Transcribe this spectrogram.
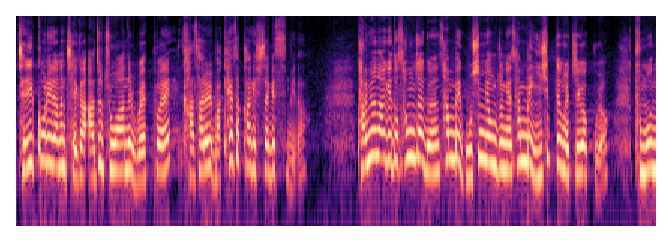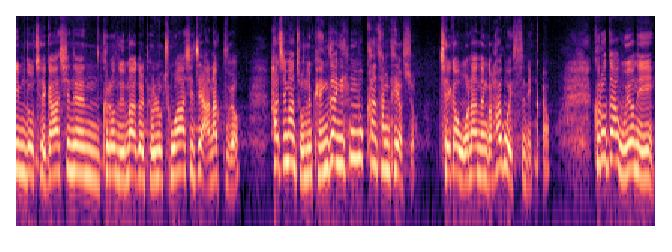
제이콜이라는 제가 아주 좋아하는 래퍼의 가사를 막 해석하기 시작했습니다. 당연하게도 성적은 350명 중에 320등을 찍었고요. 부모님도 제가 하시는 그런 음악을 별로 좋아하시지 않았고요. 하지만 저는 굉장히 행복한 상태였죠. 제가 원하는 걸 하고 있으니까요. 그러다 우연히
